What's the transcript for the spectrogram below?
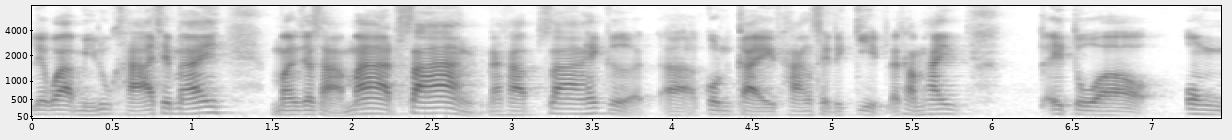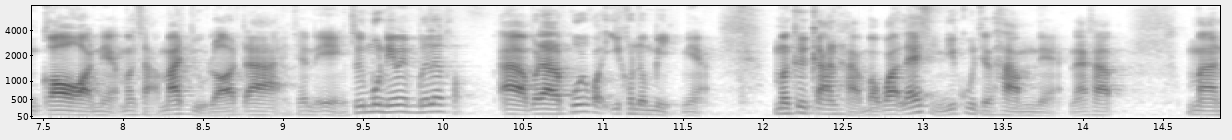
เรียกว่ามีลูกค้าใช่ไหม มันจะสามารถสร้างนะครับสร้างให้เกิดกลไกทางเศรษฐกิจ และทำให้ไอตัวองค์กรเนี่ยมันสามารถอยู่รอดได้นั่นเอง ซึ่งพวกนี้เป็นเรื่องของอ่าเวลาเราพูดว่าอีโคโนมิกเนี่ยมันคือการถามบอกว่าและสิ่งที่คุณจะทำเนี่ยนะครับมัน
